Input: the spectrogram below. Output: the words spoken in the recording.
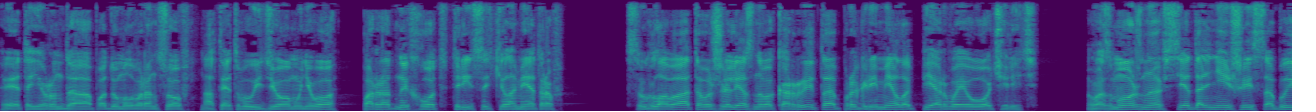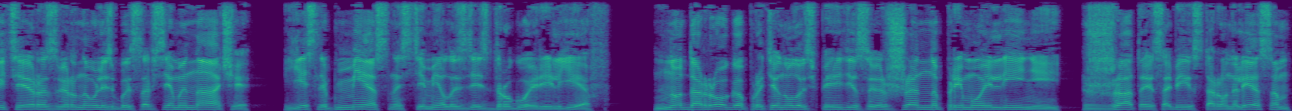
«Это ерунда», — подумал Воронцов, — «от этого уйдем, у него парадный ход 30 километров». С угловатого железного корыта прогремела первая очередь. Возможно, все дальнейшие события развернулись бы совсем иначе, если б местность имела здесь другой рельеф. Но дорога протянулась впереди совершенно прямой линией, сжатая с обеих сторон лесом,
